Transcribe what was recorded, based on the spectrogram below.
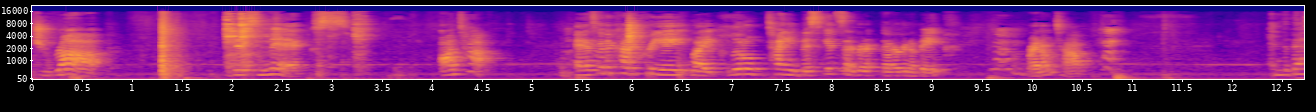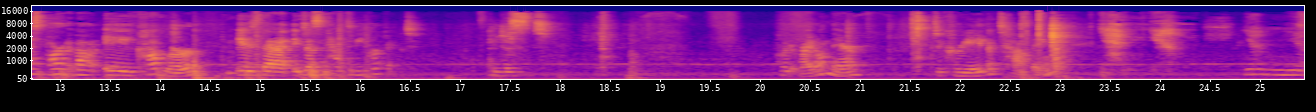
drop this mix on top. And it's going to kind of create like little tiny biscuits that are gonna, that are going to bake right on top. And the best part about a cobbler is that it doesn't have to be perfect. You can just put it right on there to create a topping. Yum yum. Yum. Yum.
